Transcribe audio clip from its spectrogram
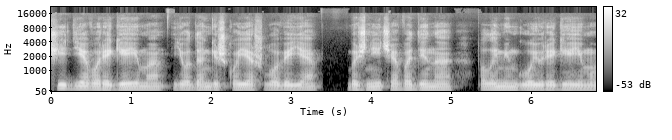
Šį Dievo regėjimą jo dangiškoje šlovėje bažnyčia vadina palaiminguoju regėjimu.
